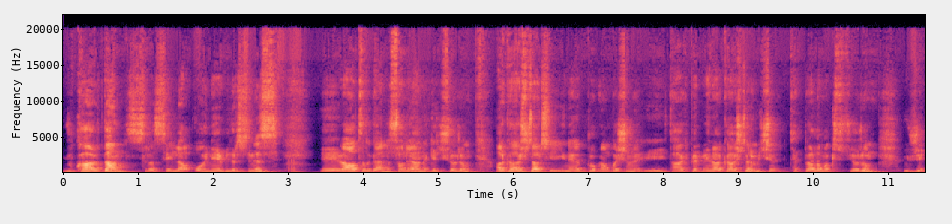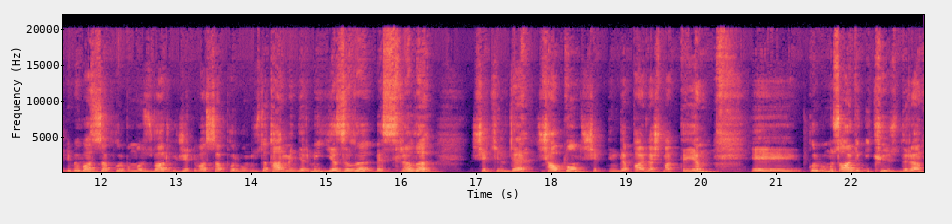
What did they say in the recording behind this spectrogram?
yukarıdan sırasıyla oynayabilirsiniz. Ee, ve altılı gayenin son ayağına geçiyorum. Arkadaşlar e, yine program başını e, takip etmeyen arkadaşlarım için tekrarlamak istiyorum. Ücretli bir WhatsApp grubumuz var. Ücretli WhatsApp grubumuzda tahminlerimi yazılı ve sıralı şekilde şablon şeklinde paylaşmaktayım. E, grubumuz aylık 200 lira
